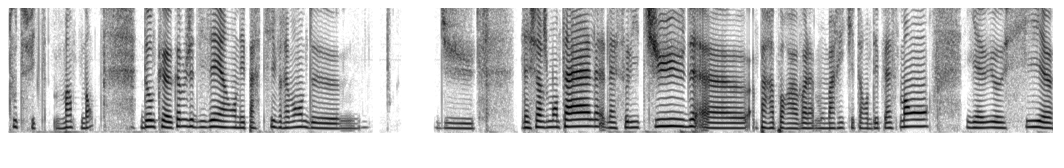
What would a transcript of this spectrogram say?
tout de suite maintenant. Donc euh, comme je disais, hein, on est parti vraiment de du la charge mentale, de la solitude, euh, par rapport à voilà mon mari qui était en déplacement. Il y a eu aussi euh,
